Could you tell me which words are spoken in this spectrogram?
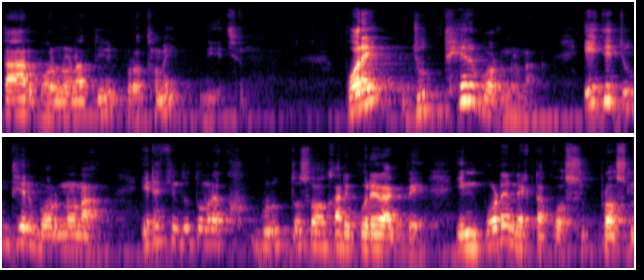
তার বর্ণনা তিনি প্রথমে দিয়েছেন। পরে যুদ্ধের বর্ণনা। এই যে যুদ্ধের বর্ণনা, এটা কিন্তু তোমরা খুব গুরুত্ব সহকারে করে রাখবে। ইম্পর্ট্যান্ট একটা প্রশ্ন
